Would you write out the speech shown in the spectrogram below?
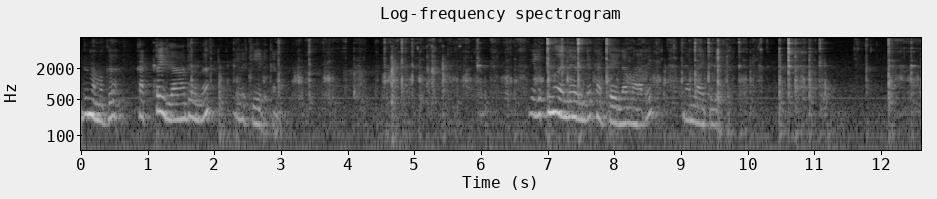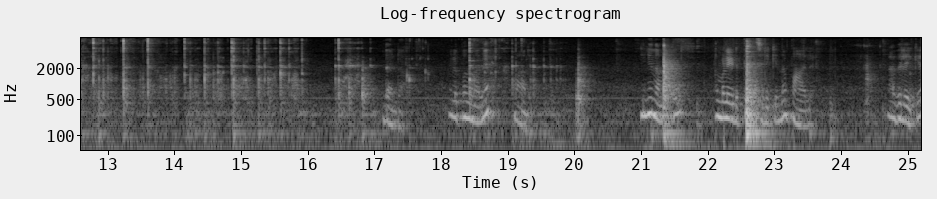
ഇത് നമുക്ക് കട്ടയില്ലാതെ ഒന്ന് ഇളക്കിയെടുക്കണം. ഇളക്കുന്ന തന്നെ അതിന്റെ കട്ടയെല്ലാം മാറി നന്നായിട്ട് കിട്ടും ഇതുണ്ടോ? എളുപ്പം തന്നെ മാറി. ഇനി നമുക്ക് നമ്മൾ എടുത്ത് വെച്ചിരിക്കുന്ന പാൽ. അതിലേക്ക്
